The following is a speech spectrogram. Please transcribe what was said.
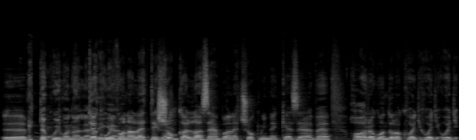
ö, Egy tök új vonal lett, Tök új igen. vonal lett, és Igen. sokkal lazábban lett sok minden kezelve. Ha arra gondolok, hogy, hogy, hogy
